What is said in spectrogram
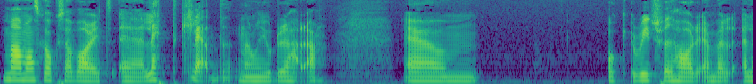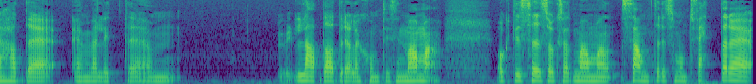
Mamman ska också ha varit eh, lättklädd när hon gjorde det här. Ehm, och Ridgway har en, eller hade en väldigt ehm, laddad relation till sin mamma. Och det sägs också att mamman samtidigt som hon tvättade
